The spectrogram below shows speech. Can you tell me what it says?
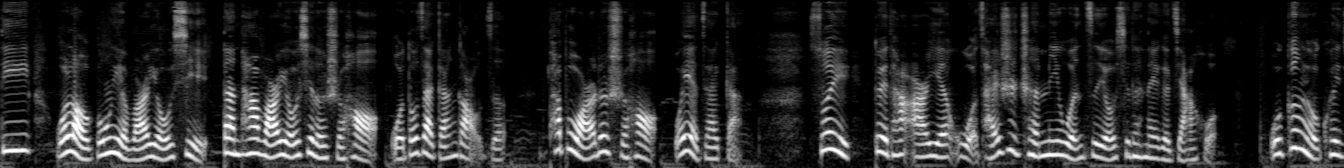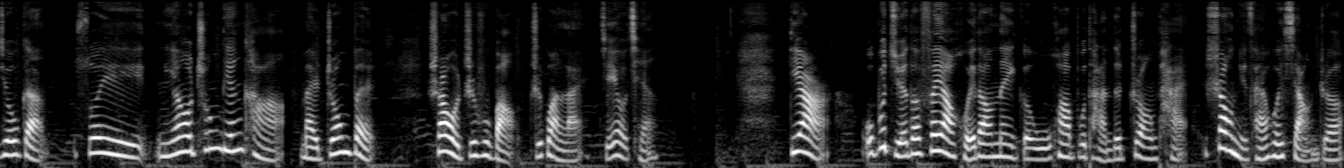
第一，我老公也玩游戏，但他玩游戏的时候，我都在赶稿子；他不玩的时候，我也在赶。所以对他而言，我才是沉迷文字游戏的那个家伙，我更有愧疚感。所以你要充点卡，买装备。刷我支付宝，只管来，姐有钱。第二，我不觉得非要回到那个无话不谈的状态，少女才会想着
